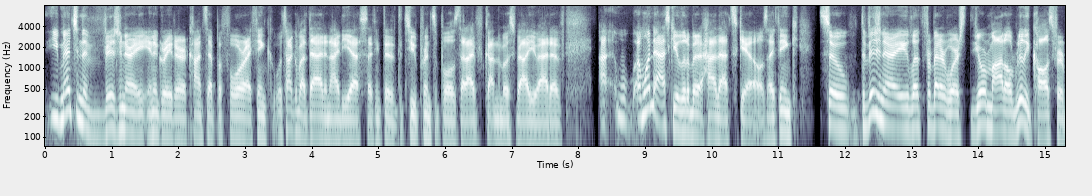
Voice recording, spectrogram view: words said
you mentioned the visionary integrator concept before. I think we'll talk about that in IDS. I think they're the two principles that I've gotten the most value out of. I, I wanted to ask you a little bit of how that scales. I think so. The visionary, for better or worse, your model really calls for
